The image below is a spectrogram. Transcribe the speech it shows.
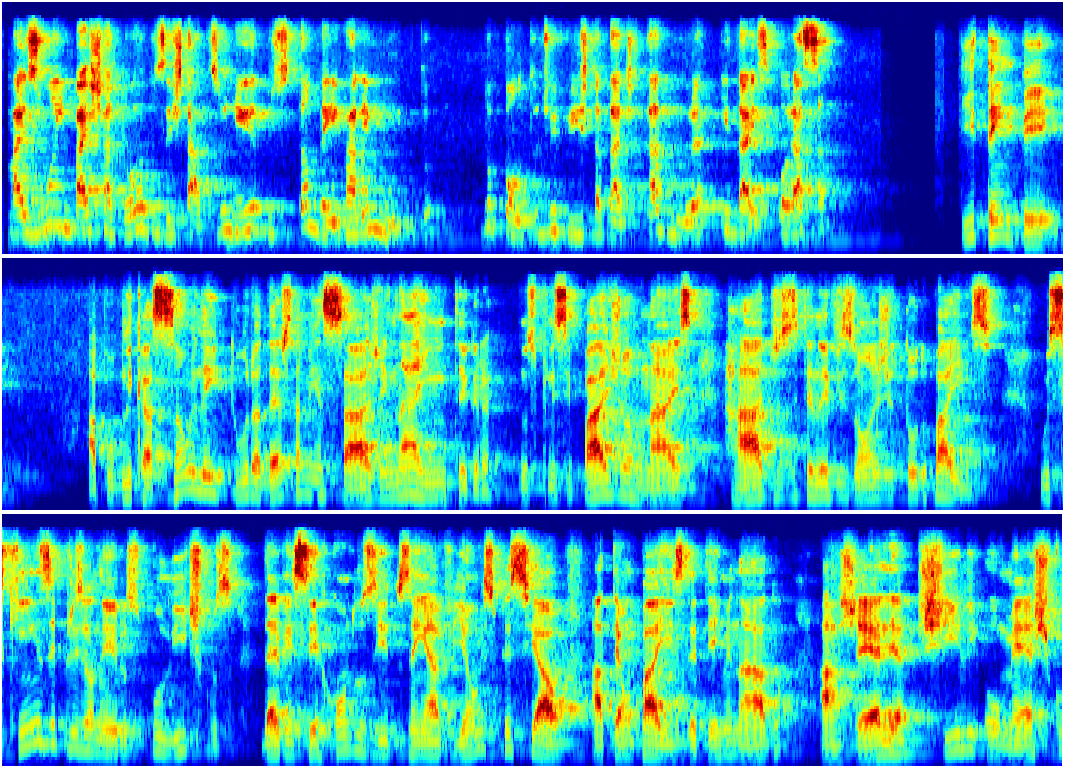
Mas um embaixador dos Estados Unidos também vale muito, do ponto de vista da ditadura e da exploração. Item B. A publicação e leitura desta mensagem na íntegra nos principais jornais, rádios e televisões de todo o país. Os 15 prisioneiros políticos devem ser conduzidos em avião especial até um país determinado, Argélia, Chile ou México,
